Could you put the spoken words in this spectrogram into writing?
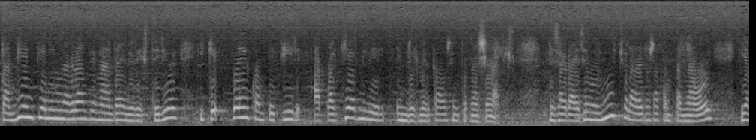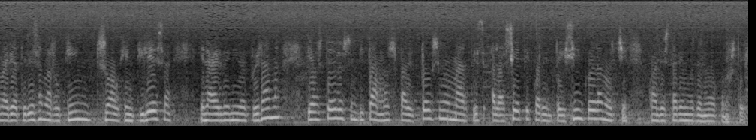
también tienen una gran demanda en el exterior y que pueden competir a cualquier nivel en los mercados internacionales. Les agradecemos mucho el habernos acompañado hoy y a María Teresa Marroquín su gentileza en haber venido al programa y a ustedes los invitamos para el próximo martes a las 7.45 de la noche cuando estaremos de nuevo con ustedes.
